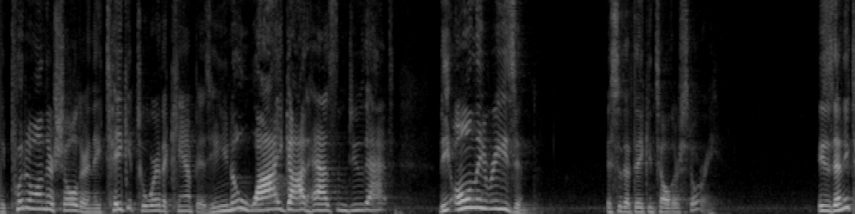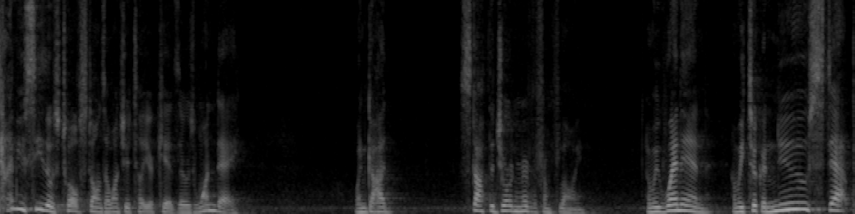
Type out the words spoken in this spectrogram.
they put it on their shoulder, and they take it to where the camp is. And you know why God has them do that? The only reason is so that they can tell their story. He says, Anytime you see those 12 stones, I want you to tell your kids there was one day when God stopped the Jordan River from flowing. And we went in and we took a new step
